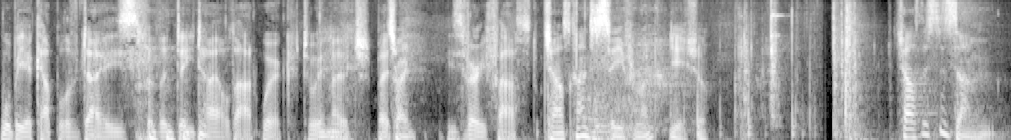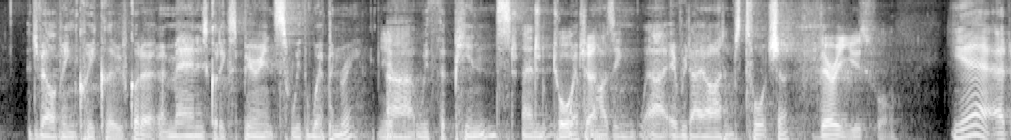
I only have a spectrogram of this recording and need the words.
will be a couple of days for the detailed artwork to emerge. But Sorry. he's very fast. Charles, can I just see you for a moment? Yeah, sure. Charles, this is um, developing quickly. We've got a, a man who's got experience with weaponry, Yeah. uh, with the pins and torture. weaponising uh, everyday items, torture. Very useful. Yeah,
